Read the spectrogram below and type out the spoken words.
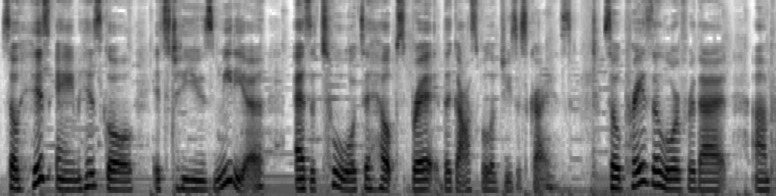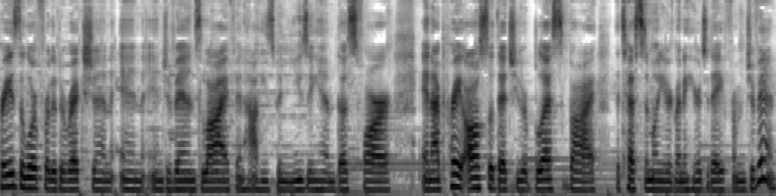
So, his aim, his goal is to use media as a tool to help spread the gospel of Jesus Christ. So, praise the Lord for that. Um, praise the Lord for the direction in, in Javan's life and how he's been using him thus far. And I pray also that you are blessed by the testimony you're going to hear today from Javan.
